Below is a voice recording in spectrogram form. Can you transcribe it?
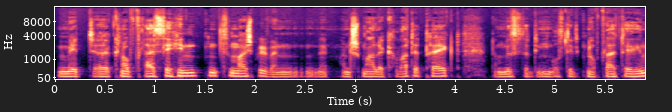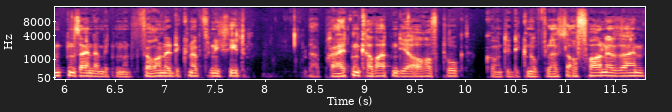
mit äh, Knopfleiste hinten zum Beispiel. Wenn man schmale Krawatte trägt, dann müsste, musste die Knopfleiste hinten sein, damit man vorne die Knöpfe nicht sieht bei breiten Krawatten, die er auch oft trug, konnte die Knopfleiste auch vorne sein.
